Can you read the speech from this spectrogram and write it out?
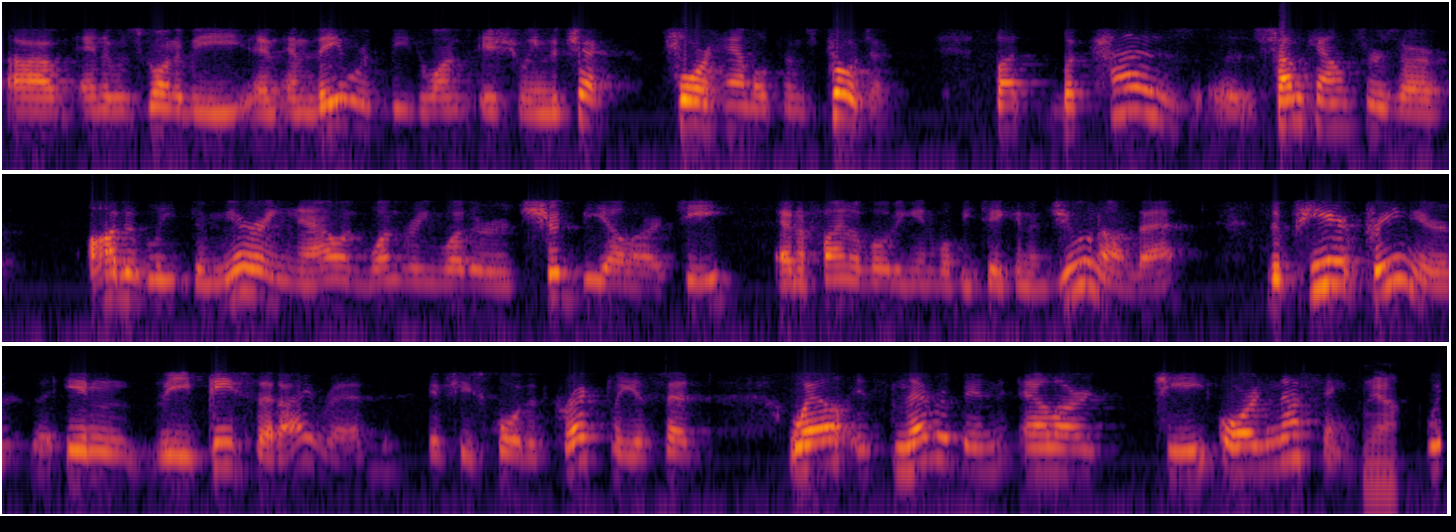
uh, and it was going to be, and, and they would be the ones issuing the check for Hamilton's project. But because uh, some councillors are audibly demurring now and wondering whether it should be LRT, and a final voting in will be taken in June on that. The peer, premier, in the piece that I read, if she's quoted correctly, has said, "Well, it's never been LRT or nothing," Yeah. which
